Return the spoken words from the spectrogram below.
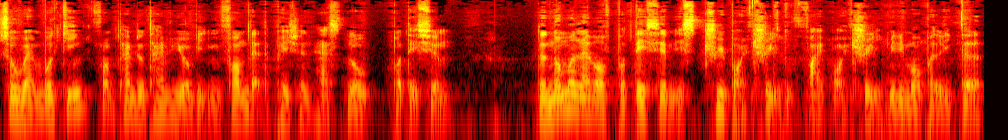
So when working, from time to time you will be informed that the patient has low potassium. The normal level of potassium is 3.3 to 5.3 millimole per liter.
